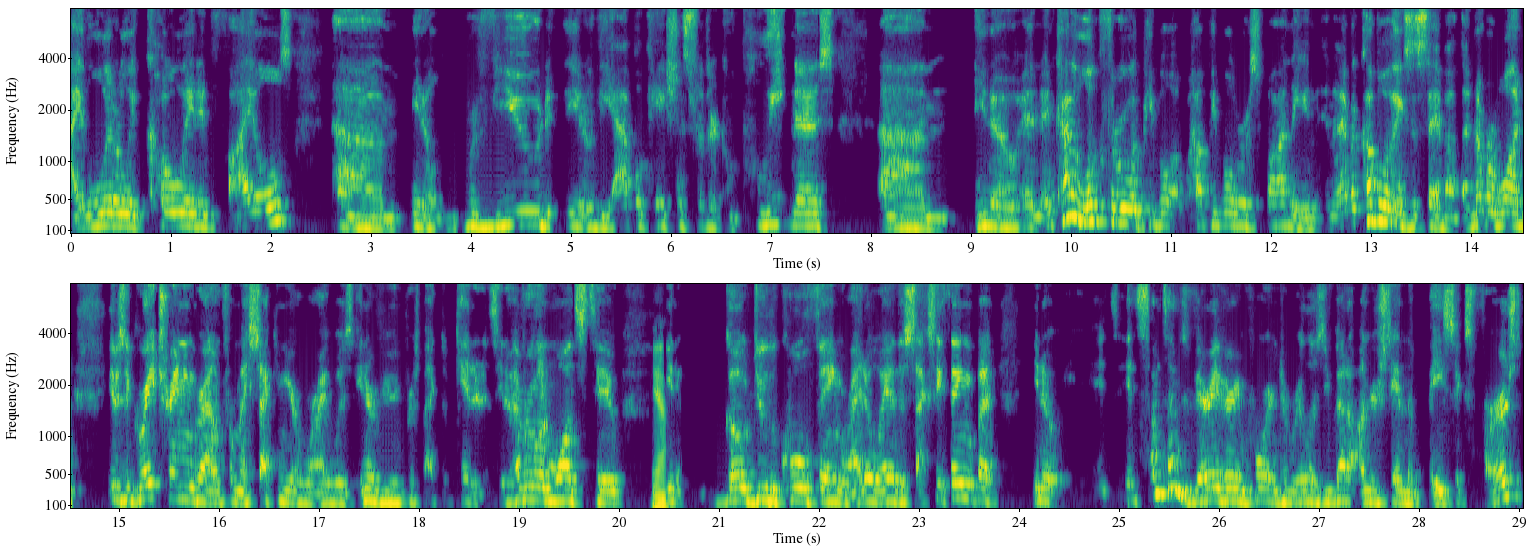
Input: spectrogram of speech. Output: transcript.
I literally collated files um, you know, reviewed, you know, the applications for their completeness, um, you know, and, and kind of look through what people, how people are responding. And, and I have a couple of things to say about that. Number one, it was a great training ground for my second year where I was interviewing prospective candidates. You know, everyone wants to, yeah. you know, go do the cool thing right away, the sexy thing, but you know, it's it's sometimes very very important to realize you've got to understand the basics first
